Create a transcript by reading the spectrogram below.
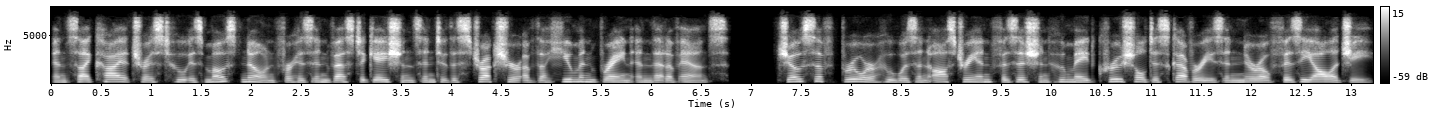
and psychiatrist who is most known for his investigations into the structure of the human brain and that of ants. Joseph Breuer who was an Austrian physician who made crucial discoveries in neurophysiology,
